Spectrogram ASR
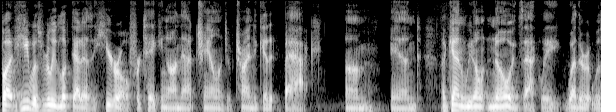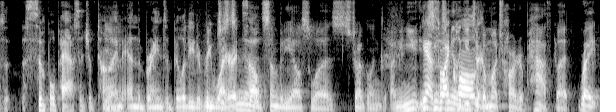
But he was really looked at as a hero for taking on that challenge of trying to get it back. Um, and again, we don't know exactly whether it was a, a simple passage of time Yeah. and the brain's ability to Just rewire to know that somebody else was struggling. I mean, you. It Yeah, seems so to I me like you took a him. much harder path, but Right.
